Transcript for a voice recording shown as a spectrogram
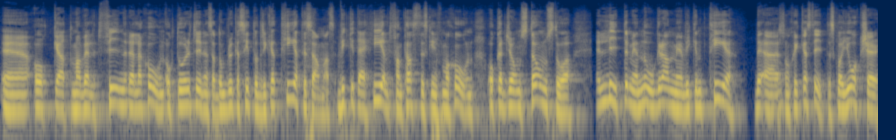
Eh, Eh, och att de har väldigt fin relation och då är det tydligen så att de brukar sitta och dricka te tillsammans, vilket är helt fantastisk information. Och att John Stones då är lite mer noggrann med vilken te det är som skickas dit. Det ska vara Yorkshire,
